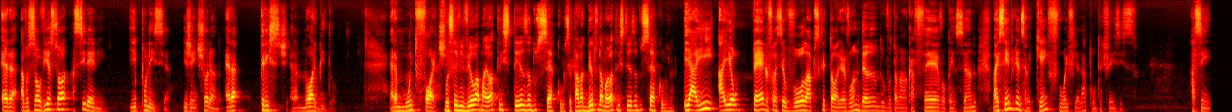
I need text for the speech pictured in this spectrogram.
Era, você só ouvia só a sirene e polícia e gente chorando. Era triste, era mórbido. Era muito forte. Você viveu a maior tristeza do século. Você estava dentro da maior tristeza do século, né? E aí, aí eu pego e falo assim, eu vou lá pro escritório, eu vou andando, vou tomar um café, vou pensando, mas sempre querendo saber quem foi, filha da puta, que fez isso. Assim,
